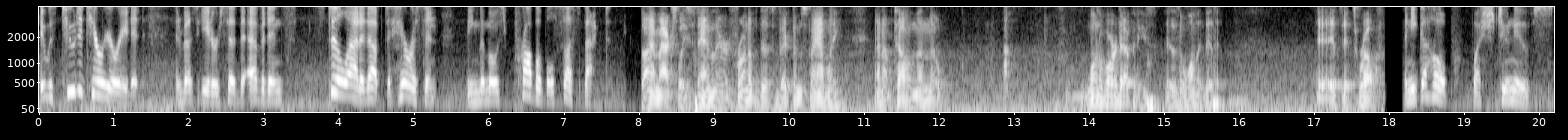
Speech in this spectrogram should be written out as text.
It was too deteriorated. Investigators said the evidence still added up to Harrison being the most probable suspect. I'm actually standing there in front of this victim's family and I'm telling them that one of our deputies is the one that did it. It's, it's rough. Anika Hope, WESH 2 News.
